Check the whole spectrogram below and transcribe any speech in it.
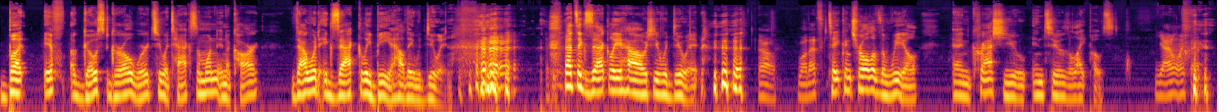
but if a ghost girl were to attack someone in a car that would exactly be how they would do it. That's exactly how she would do it. Oh well that's take control of the wheel and crash you into the light post yeah i don't like that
